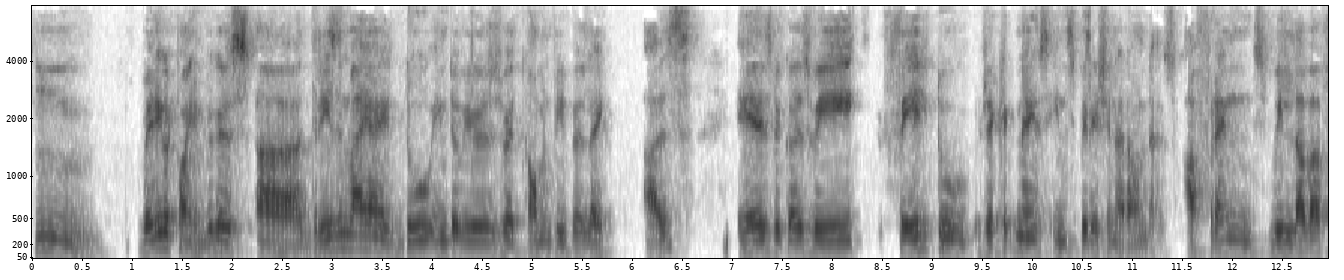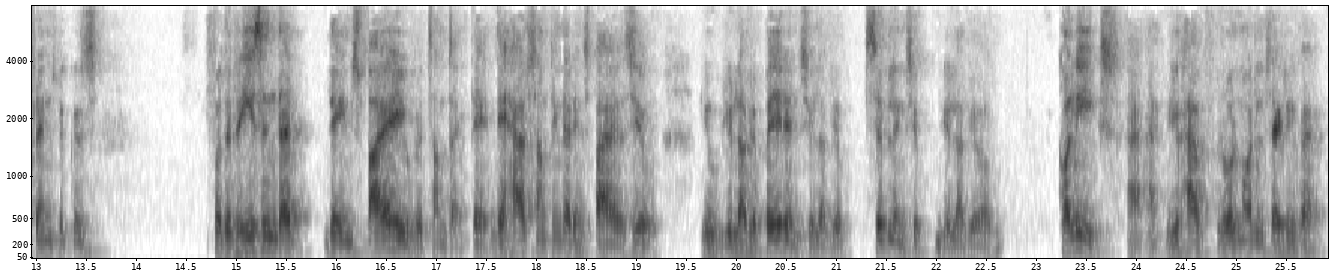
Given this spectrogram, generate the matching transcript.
Hmm. Very good point. Because uh, the reason why I do interviews with common people like us is because we fail to recognize inspiration around us. Our friends, we love our friends because for the reason that they inspire you with something. They, they have something that inspires you. You, you love your parents, you love your siblings, you, you love your colleagues, and you have role models everywhere.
